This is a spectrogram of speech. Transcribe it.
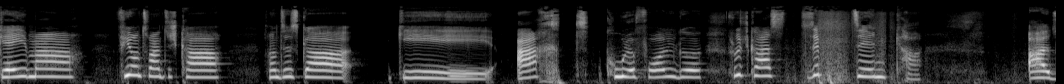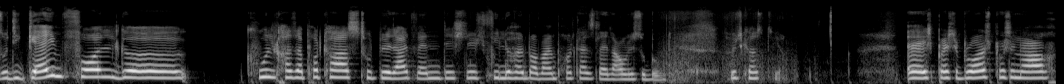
Gamer 24k. Franziska G8. Coole Folge. Switchcast 17k. Also die Game-Folge. Cool, krasser Podcast. Tut mir leid, wenn dich nicht viele hören bei meinem Podcast. Ist leider auch nicht so gut. Switchcast, ja. Äh, ich spreche Brawl-Sprüche nach.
